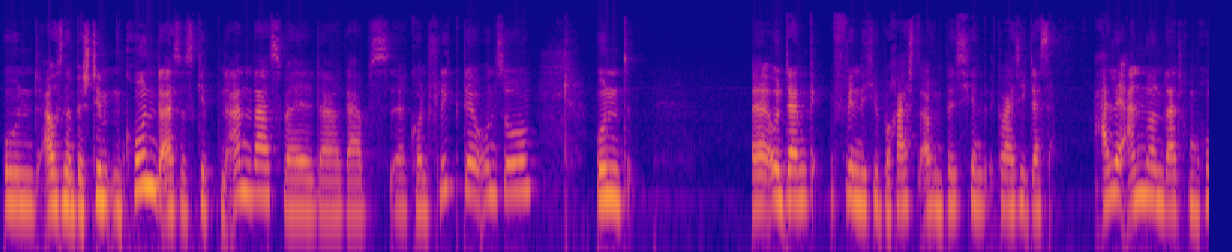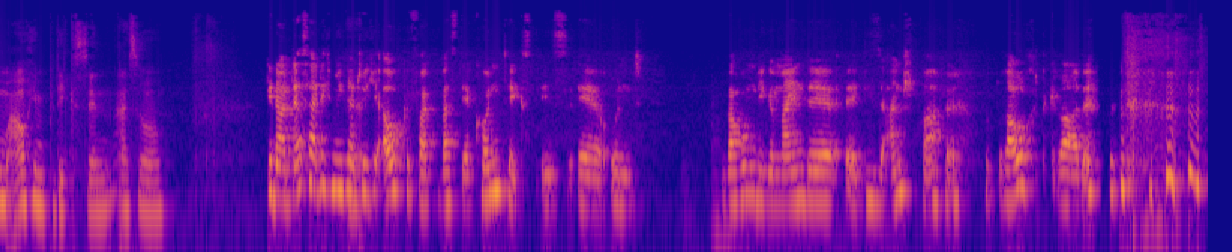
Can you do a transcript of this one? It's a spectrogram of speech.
und aus einem bestimmten Grund, also es gibt einen Anlass, weil da gab es äh, Konflikte und so. Und äh, und dann finde ich überrascht auch ein bisschen quasi, dass alle anderen da drumherum auch im Blick sind. Also. Genau, das hatte ich mich äh, natürlich auch gefragt, was der Kontext ist äh, und warum die Gemeinde äh, diese Ansprache braucht gerade.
